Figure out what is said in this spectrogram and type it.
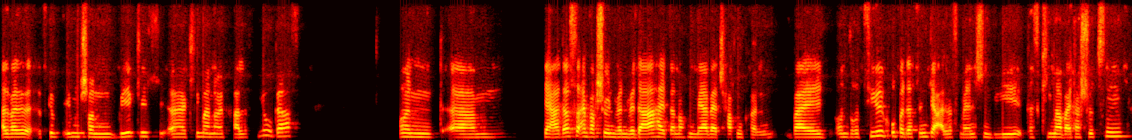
Also weil es gibt eben schon wirklich äh, klimaneutrales Biogas. Und ähm, ja, das ist einfach schön, wenn wir da halt dann noch einen Mehrwert schaffen können, weil unsere Zielgruppe, das sind ja alles Menschen, die das Klima weiter schützen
